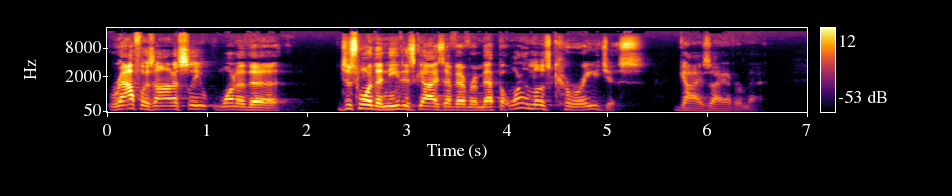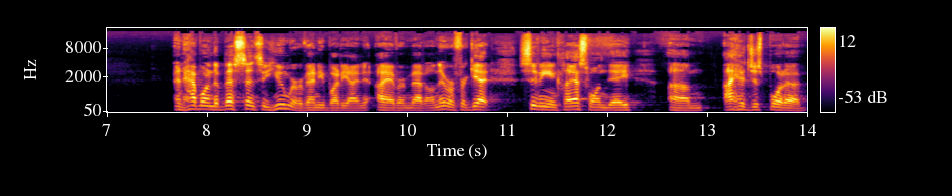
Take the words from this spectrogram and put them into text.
Ralph was honestly one of the, just one of the neatest guys I've ever met, but one of the most courageous guys I ever met. And had one of the best sense of humor of anybody I, I ever met. I'll never forget sitting in class one day. Um, I had just bought a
